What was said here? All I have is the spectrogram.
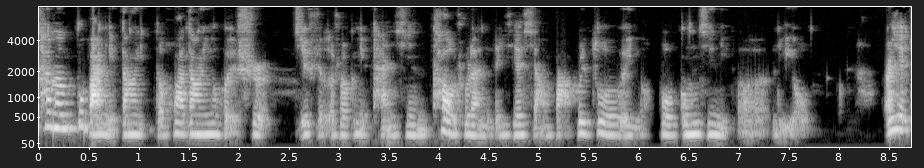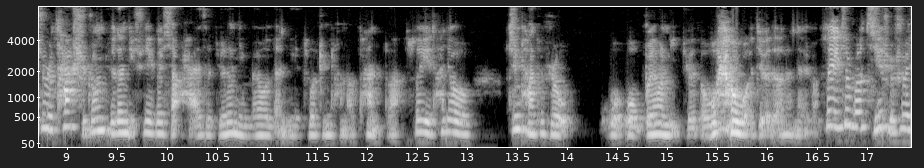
他们不把你当的话当一回事。即使有的时候跟你谈心，套出来你的一些想法，会作为以后攻击你的理由。而且就是他始终觉得你是一个小孩子，觉得你没有能力做正常的判断，所以他就经常就是我我不要你觉得，我要我觉得的那种。所以就是说，即使是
